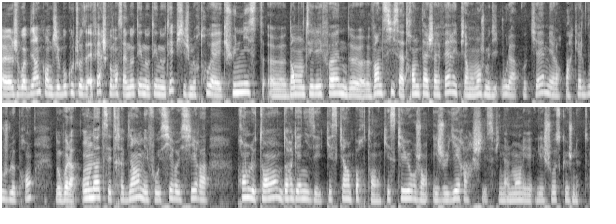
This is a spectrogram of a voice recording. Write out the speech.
euh, je vois bien quand j'ai beaucoup de choses à faire, je commence à noter, noter, noter, puis je me retrouve avec une liste euh, dans mon téléphone de 26 à 30 tâches à faire, et puis à un moment, je me dis, oula, ok, mais alors par quel bout je le prends? Donc voilà, on note, c'est très bien, mais il faut aussi réussir à prendre le temps d'organiser. Qu'est-ce qui est important? Qu'est-ce qui est urgent? Et je hiérarchise finalement les choses que je note.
